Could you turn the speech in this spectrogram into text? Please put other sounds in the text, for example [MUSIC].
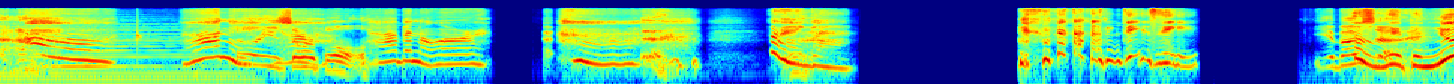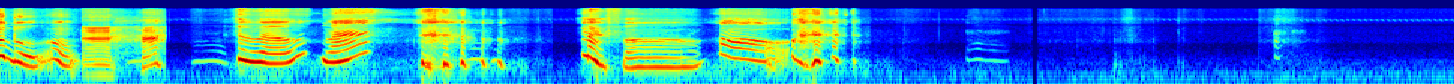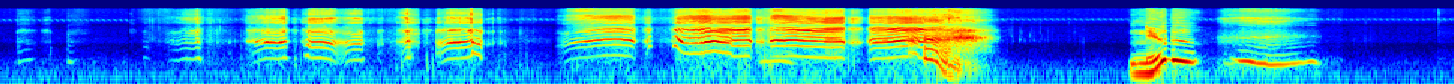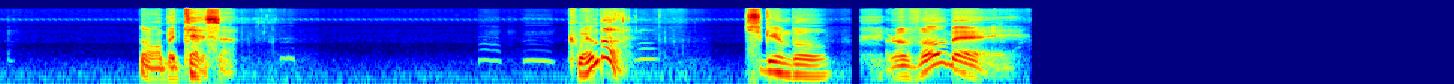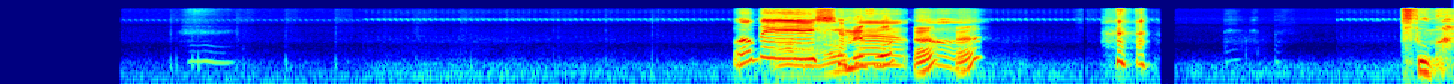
Oh, Sorry, Zorpal. Abenor. Ringla. [LAUGHS] Dizzy. Yabosa. Oh, Whippanubu. Uh-huh. Throw, huh? Merfolk. Nubu. Hmm. Oh, Bethesda. Quimba. Skimbo. Ravobe. Wobish. Oh, Mifla. [LAUGHS] Huh? Oh. Huh? Fuma.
